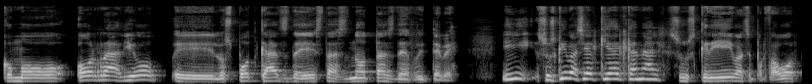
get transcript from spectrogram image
como O Radio, eh, los podcasts de estas notas de RITV. Y suscríbase aquí al canal, suscríbase, por favor,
